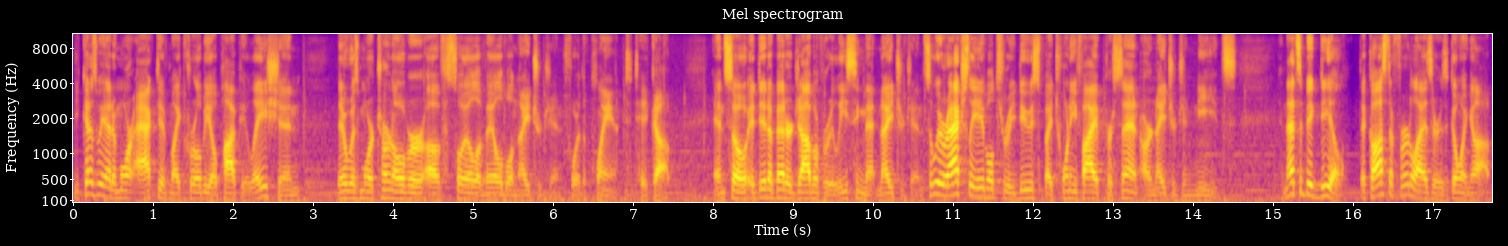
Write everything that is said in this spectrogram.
because we had a more active microbial population, there was more turnover of soil available nitrogen for the plant to take up. And so it did a better job of releasing that nitrogen. So we were actually able to reduce by 25% our nitrogen needs. And that's a big deal. The cost of fertilizer is going up,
